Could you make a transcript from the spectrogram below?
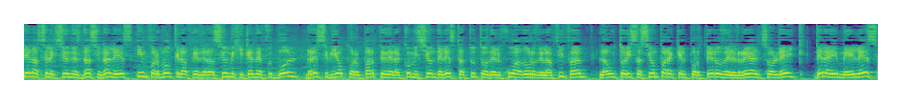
de las Selecciones Nacionales informó que la Federación Mexicana de Fútbol recibió por parte de la Comisión del Estatuto del Jugador de la FIFA la autorización para que el portero del Real Salt Lake de la MLS,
